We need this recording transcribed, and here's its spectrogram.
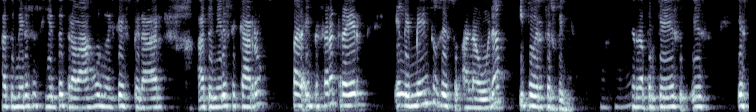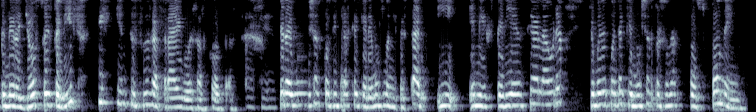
a tener ese siguiente trabajo, no hay que esperar a tener ese carro para empezar a traer elementos de eso a la hora y poder ser feliz. ¿Verdad? Porque es, es, es primero yo soy feliz y entonces atraigo esas cosas. Pero hay muchas cositas que queremos manifestar y en mi experiencia, Laura, yo me doy cuenta que muchas personas posponen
